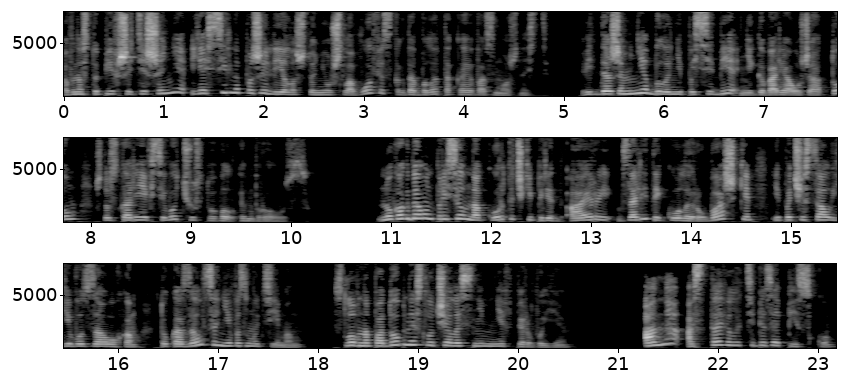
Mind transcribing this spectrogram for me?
В наступившей тишине я сильно пожалела, что не ушла в офис, когда была такая возможность. Ведь даже мне было не по себе, не говоря уже о том, что скорее всего чувствовал Эмброуз. Но когда он присел на корточки перед Айрой в залитой колой рубашке и почесал его за ухом, то казался невозмутимым, словно подобное случалось с ним не впервые. Она оставила тебе записку,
